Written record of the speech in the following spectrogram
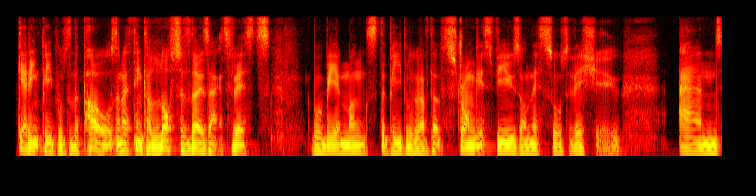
getting people to the polls. And I think a lot of those activists will be amongst the people who have the strongest views on this sort of issue and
